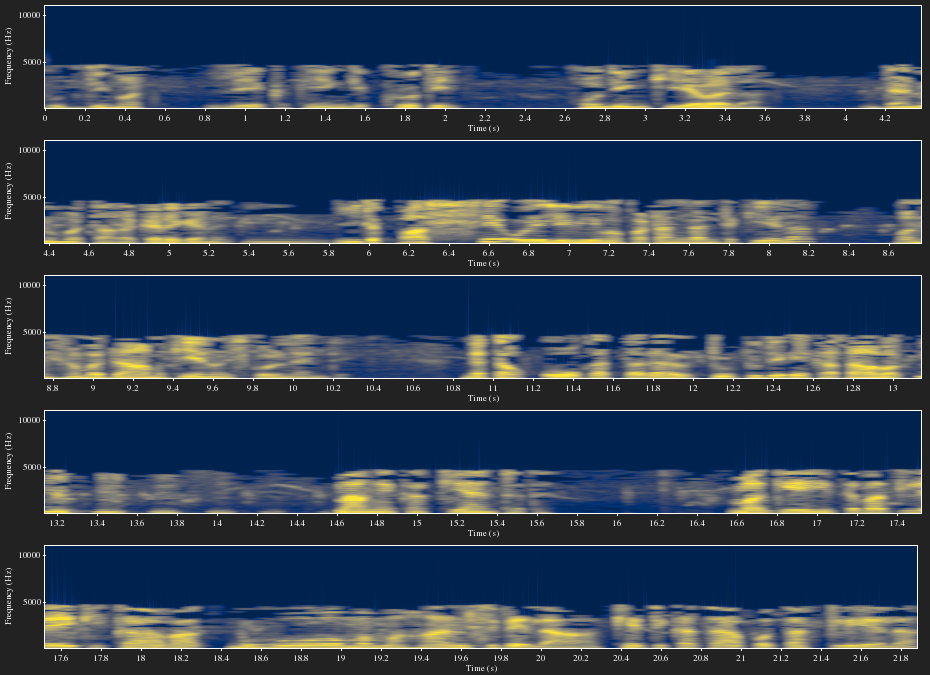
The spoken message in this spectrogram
බුද්ධිමත් ලේඛකයන්ගේ කෘති හොඳින් කියවලා දැනුම තර කරගෙන. ඊට පස්සේ ওই ලිවීම පටන් ගන්නට කියලා මං හැමදාම කියනවා ඉස්කෝලේ නැන්දේ. නැත්නම් ඕකත් අර තුට්ටු දෙකේ කතාවක් වෙයි. මං එකක් කියන්නද? මගේ හිතවත් ලේඛිකාවක් බොහෝම මහන්සි වෙලා කෙටි කතා පොතක් ලියලා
